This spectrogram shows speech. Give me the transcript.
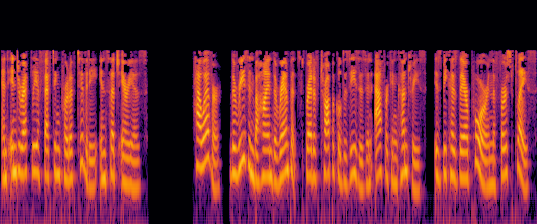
and indirectly affecting productivity in such areas. However, the reason behind the rampant spread of tropical diseases in African countries is because they are poor in the first place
